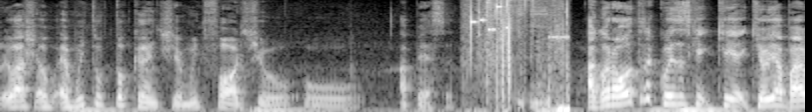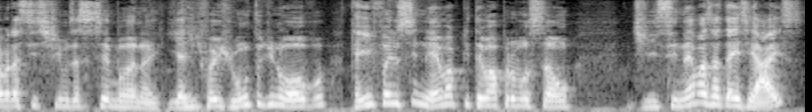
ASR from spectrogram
Eu acho, é muito tocante, é muito forte o, o- a peça. Agora, outra coisa que, que, que eu e a Bárbara assistimos essa semana, e a gente foi junto de novo, que a gente foi no cinema, porque teve uma promoção de cinemas a 10 reais.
